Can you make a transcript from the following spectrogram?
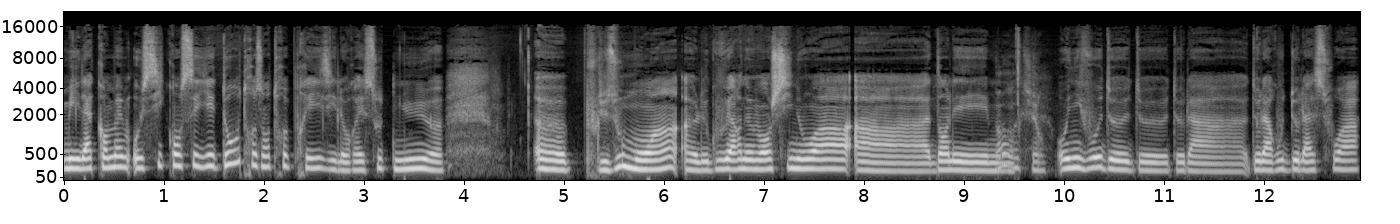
Mais il a quand même aussi conseillé d'autres entreprises. Il aurait soutenu... Euh, plus ou moins. Euh, le gouvernement chinois a, dans les, au niveau de, de, de, la, de la route de la soie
